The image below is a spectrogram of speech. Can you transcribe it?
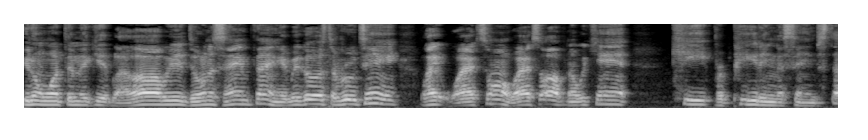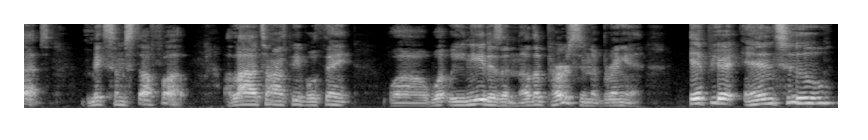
You don't want them to get like, oh, we're doing the same thing. Here we go. It's the routine. Like wax on, wax off. No, we can't keep repeating the same steps. Mix some stuff up. A lot of times people think, well, what we need is another person to bring in. If you're into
